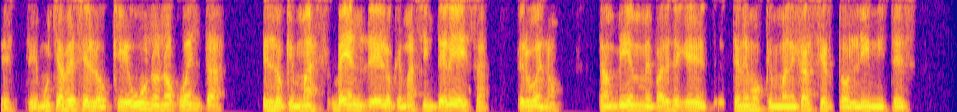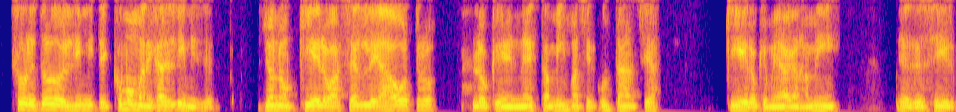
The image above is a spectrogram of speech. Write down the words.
Este, muchas veces lo que uno no cuenta es lo que más vende, lo que más interesa, pero bueno, también me parece que tenemos que manejar ciertos límites, sobre todo el límite, cómo manejar el límite. Yo no quiero hacerle a otro lo que en esta misma circunstancia quiero que me hagan a mí. Es decir,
